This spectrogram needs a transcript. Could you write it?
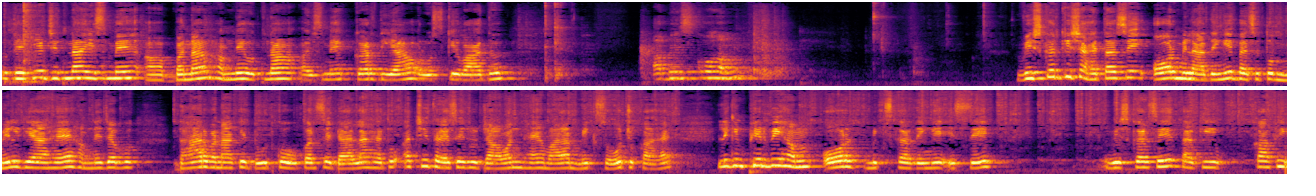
तो देखिए, जितना इसमें बना, हमने उतना इसमें कर दिया, और उसके बाद अब इसको हम विस्कर की सहायता से और मिला देंगे। वैसे तो मिल गया है। हमने जब धार बना के दूध को ऊपर से डाला है तो अच्छी तरह से जो जावन है, हमारा मिक्स हो चुका है। लेकिन फिर भी हम और मिक्स कर देंगे इससे विस्कर से, ताकि काफ़ी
